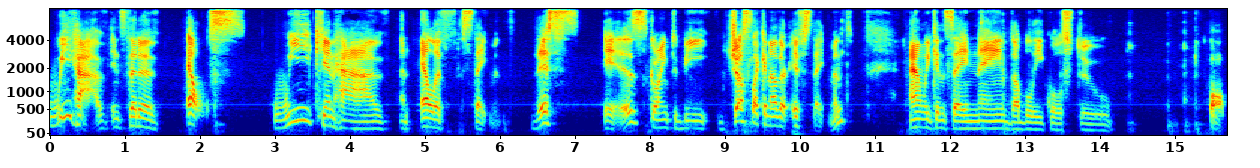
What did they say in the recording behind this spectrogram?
we have, instead of else, we can have an elif statement. This is going to be just like another if statement. And we can say name double equals to Bob.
